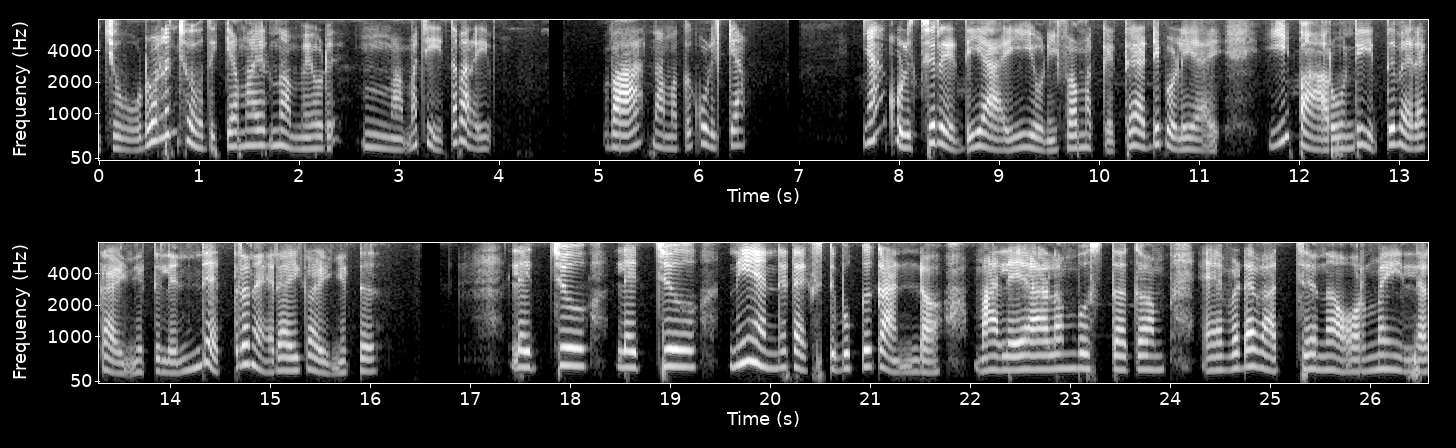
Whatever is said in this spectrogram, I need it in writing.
ചൂടുവെള്ളം ചോദിക്കാമായിരുന്നു അമ്മയോട്. അമ്മ ചീത്ത പറയും. വാ നമുക്ക് കുളിക്കാം. ഞാൻ കുളിച്ച് റെഡിയായി. യൂണിഫോം ഒക്കെ ഇട്ട് അടിപൊളിയായി. ഈ പാറുവിന്റെ ഇതുവരെ കഴിഞ്ഞിട്ടില്ല. എന്റെ എത്ര നേരമായി കഴിഞ്ഞിട്ട്? ലച്ചു ലച്ചു നീ എന്റെ ടെക്സ്റ്റ് ബുക്ക് കണ്ടോ? മലയാളം പുസ്തകം എവിടെ വച്ചെന്ന് ഓർമ്മയില്ല.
